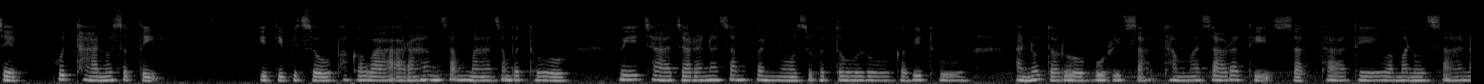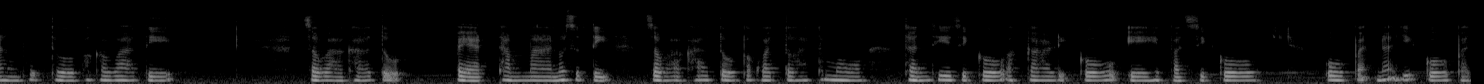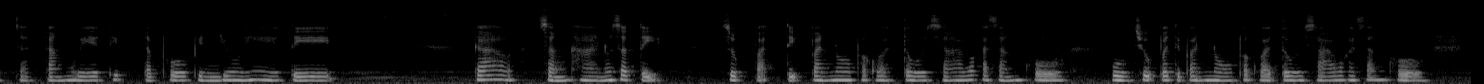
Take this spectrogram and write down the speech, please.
เจ็ดพุทธานุสติ อิติปิโสภควาอะระหังสัมมาสัมพุทโธวิชาจารณสัมปันโนสุขโตโลกวิทูอนุตตโรบุริสะธรรมสารถิ สัทธาเทวมนุสานังพุทโธภควาติ สวาคาโตแปดธรรมานุสติ สวาคาโตภควโตหัตโม ทันทีสิโกอากาลิโก เอหิปัสสิโก โอปะนะยิโกปัจจตังเวทิปตโพปิญโยหิติ 9. สังขานุสติ สุปฏิปันโนภควโตสาวกสังโฆอุชุปฏิปันโนภควโตสาวกสังโฆ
